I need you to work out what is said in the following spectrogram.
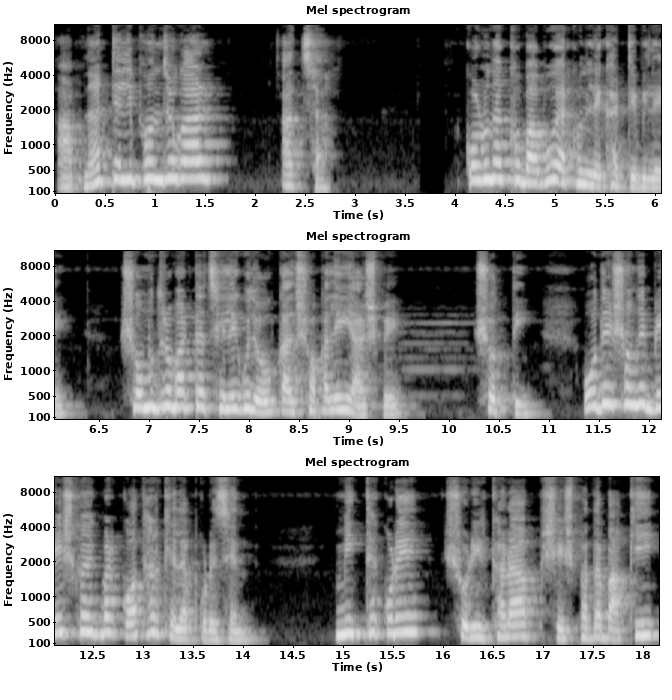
আপনার টেলিফোন জোগাড়? আচ্ছা। করুণাক্ষবাবু এখন লেখার টেবিলে। সমুদ্রবার্তার ছেলেগুলো কাল সকালেই আসবে। সত্যি, ওদের সঙ্গে বেশ কয়েকবার কথার খেলাপ করেছেন। মিথ্যে করে শরীর খারাপ, শেষ পাতা বাকি,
